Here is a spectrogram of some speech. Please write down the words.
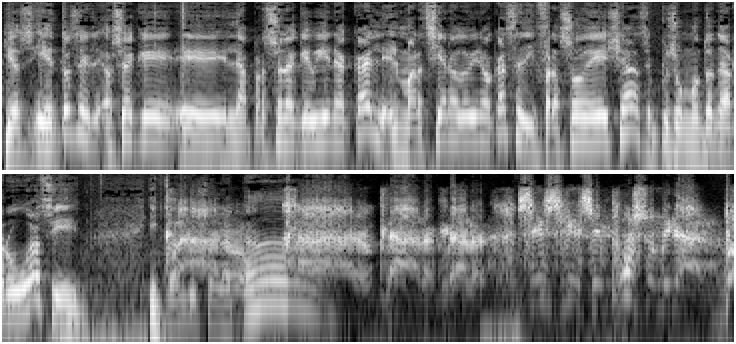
Y entonces, o sea que eh, la persona que viene acá, el, el marciano que vino acá, se disfrazó de ella, se puso un montón de arrugas y, y. Claro, Ah, claro, claro, claro. Sí, sí, se puso, mirá, 2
